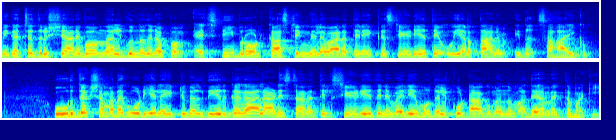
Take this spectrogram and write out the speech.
മികച്ച ദൃശ്യാനുഭവം നൽകുന്നതിനൊപ്പം എച്ച് ഡി ബ്രോഡ്കാസ്റ്റിംഗ് നിലവാരത്തിലേക്ക് സ്റ്റേഡിയത്തെ ഉയർത്താനും ഇത് സഹായിക്കും. ഊർജക്ഷമത കൂടിയ ലൈറ്റുകൾ ദീർഘകാലാടിസ്ഥാനത്തിൽ സ്റ്റേഡിയത്തിന് വലിയ മുതൽക്കൂട്ടാകുമെന്നും അദ്ദേഹം വ്യക്തമാക്കി.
